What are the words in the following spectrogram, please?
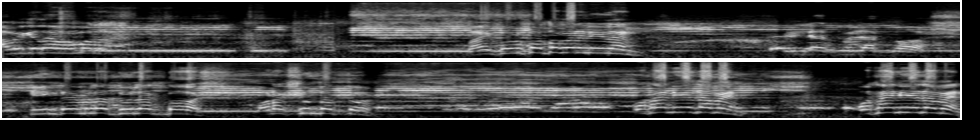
আমি গেলাম আমার ভাই গরু কত করে নিলেন? তিনটে মিলে দুই লাখ দশ। অনেক সুন্দর তো। কোথায় নিয়ে যাবেন? কোথায় নিয়ে যাবেন?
